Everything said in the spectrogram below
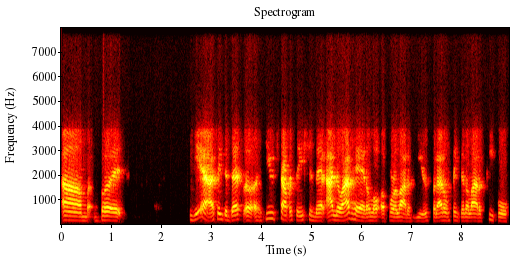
Um, but Yeah, I think that that's a, a huge conversation that I know I've had a lot for a lot of years, but I don't think that a lot of people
